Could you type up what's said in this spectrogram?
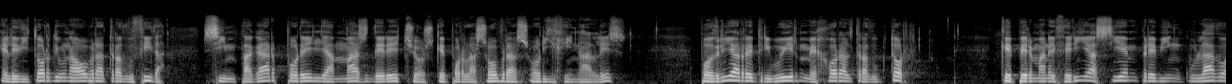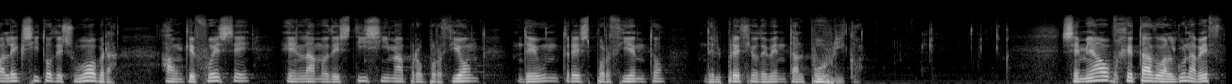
el editor de una obra traducida, sin pagar por ella más derechos que por las obras originales, podría retribuir mejor al traductor, que permanecería siempre vinculado al éxito de su obra, aunque fuese en la modestísima proporción de un 3% del precio de venta al público. Se me ha objetado alguna vez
